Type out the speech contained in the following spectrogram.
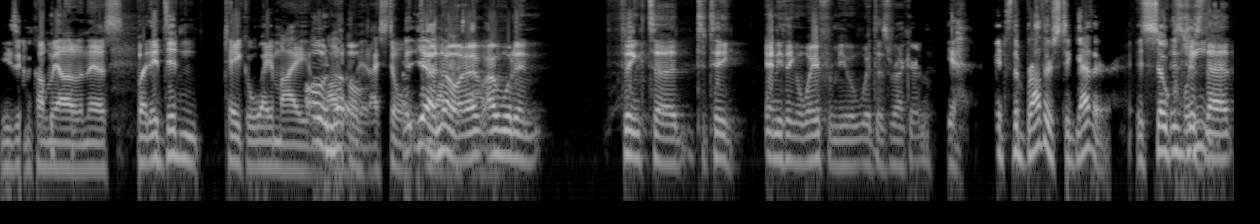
He's going to call me out on this. But it didn't take away my Oh, no. I still Uh, yeah, no, I. I wouldn't think to to take anything away from you with this record. Yeah, it's the brothers together. It's so It's clean. just that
